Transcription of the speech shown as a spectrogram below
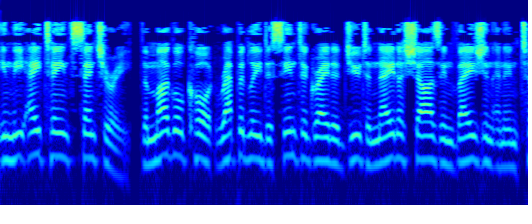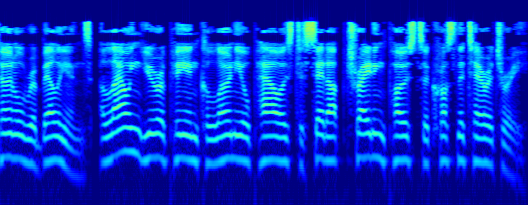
In the 18th century, the Mughal court rapidly disintegrated due to Nader Shah's invasion and internal rebellions, allowing European colonial powers to set up trading posts across the territory.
